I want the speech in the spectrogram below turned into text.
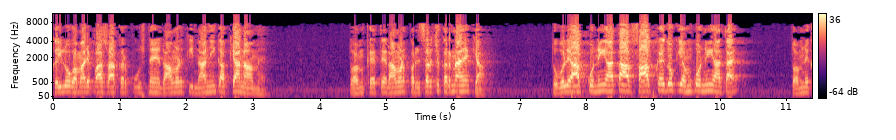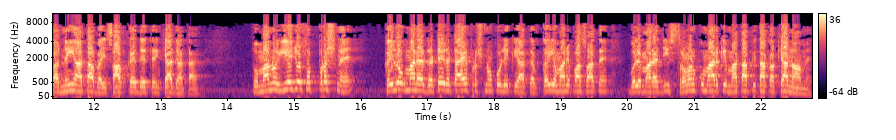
कई लोग हमारे पास आकर पूछते हैं, रावण की नानी का क्या नाम है? तो हम कहते हैं, रावण पर रिसर्च करना है क्या? तो बोले, आपको नहीं आता, आप साफ़ कह दो कि हमको नहीं आता है। तो हमने कहा, नहीं आता भाई, साफ़ कह देते हैं, क्या जाता है? तो मानो ये जो सब प्रश्न है, कई लोग महाराज रटे रटाए प्रश्नों को लेके आते हैं। कई हमारे पास आते हैं, बोले, महाराज जी, श्रवण कुमार के माता पिता का क्या नाम है?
